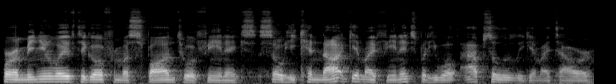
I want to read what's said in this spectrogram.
for a minion wave to go from a spawn to a phoenix. So he cannot get my phoenix, but he will absolutely get my tower.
